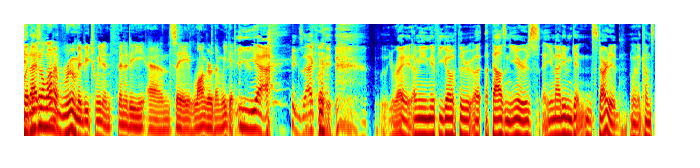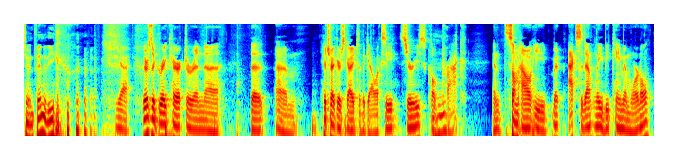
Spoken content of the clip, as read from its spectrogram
But I there's a lot know- of room in between infinity and, say, longer than we get. to. yeah, exactly. right. I mean, if you go through a, a thousand years, you're not even getting started when it comes to infinity. Yeah. There's a great character in uh, the um, Hitchhiker's Guide to the Galaxy series called Prak. And somehow he accidentally became immortal.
